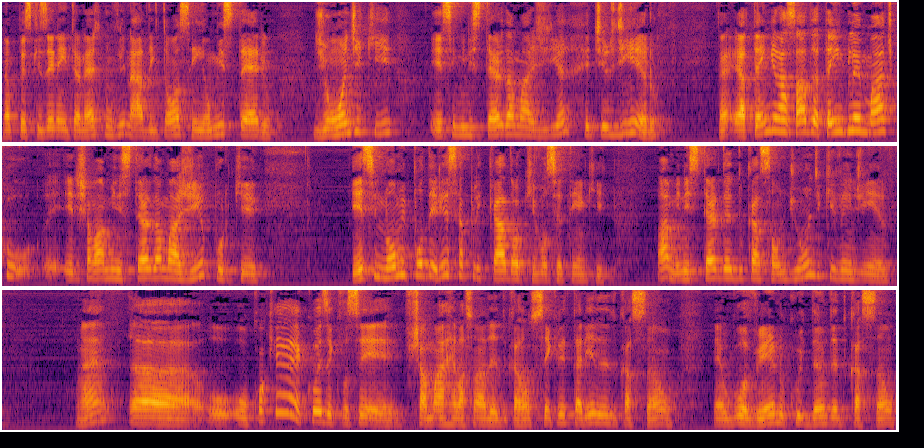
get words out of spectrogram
Eu pesquisei na internet, não vi nada. Então, assim, é um mistério de onde que esse Ministério da Magia retira dinheiro. É, é até engraçado, é até emblemático ele chamar Ministério da Magia, porque esse nome poderia ser aplicado ao que você tem aqui. Ah, Ministério da Educação, de onde que vem o dinheiro? Né? Ah, ou, ou, qualquer coisa que você chamar relacionada à educação, Secretaria da Educação, né? o governo cuidando da educação,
